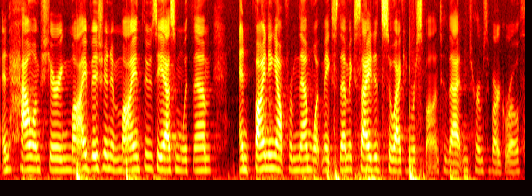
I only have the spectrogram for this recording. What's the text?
and how I'm sharing my vision and my enthusiasm with them and finding out from them what makes them excited so I can respond to that in terms of our growth.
